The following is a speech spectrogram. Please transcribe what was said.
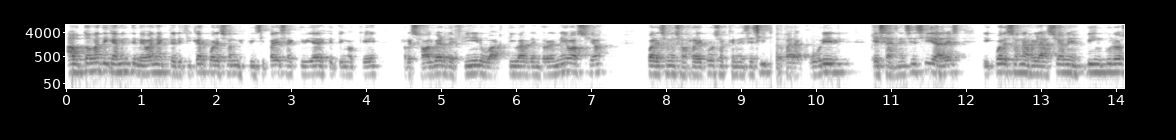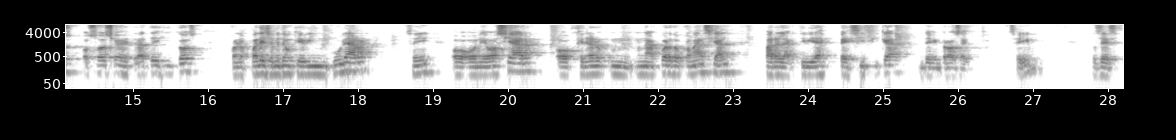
automáticamente me van a clarificar cuáles son mis principales actividades que tengo que resolver, definir o activar dentro del negocio, cuáles son esos recursos que necesito para cubrir esas necesidades y cuáles son las relaciones, vínculos o socios estratégicos con los cuales yo me tengo que vincular, ¿sí? o, negociar o generar un, acuerdo comercial para la actividad específica de mi proyecto. ¿sí? Entonces,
